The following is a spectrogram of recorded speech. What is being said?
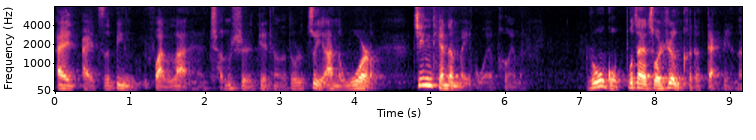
艾艾滋病泛滥，城市变成的都是罪案的窝了。今天的美国呀，朋友们，如果不再做任何的改变，那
